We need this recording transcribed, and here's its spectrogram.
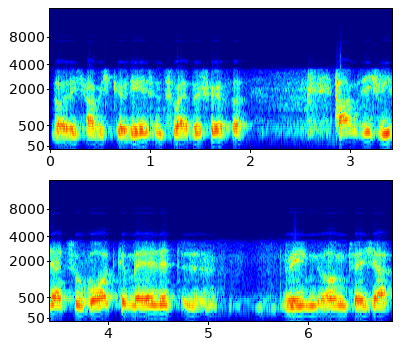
Neulich habe ich gelesen, zwei Bischöfe haben sich wieder zu Wort gemeldet äh, wegen irgendwelcher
